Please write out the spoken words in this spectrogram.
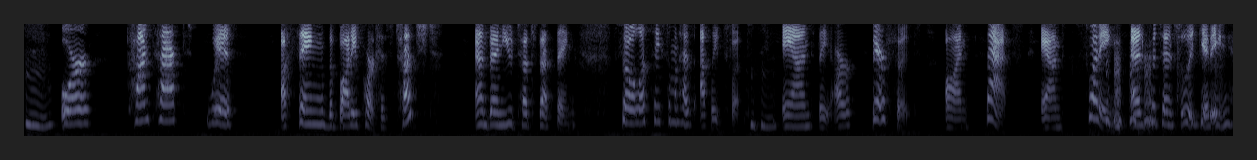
mm or contact with a thing the body part has touched, and then you touch that thing. So, let's say someone has athlete's foot hmm and they are barefoot on mats and sweating and potentially getting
